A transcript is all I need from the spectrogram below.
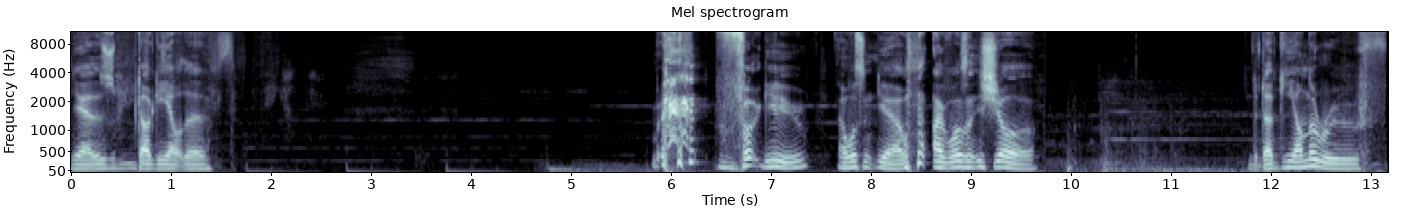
Yeah, there's a Dougie out there. Fuck you. I wasn't, yeah, I wasn't sure. The Dougie on the roof.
